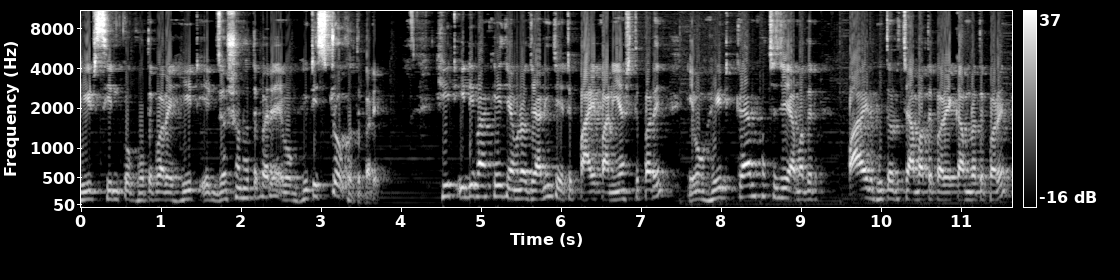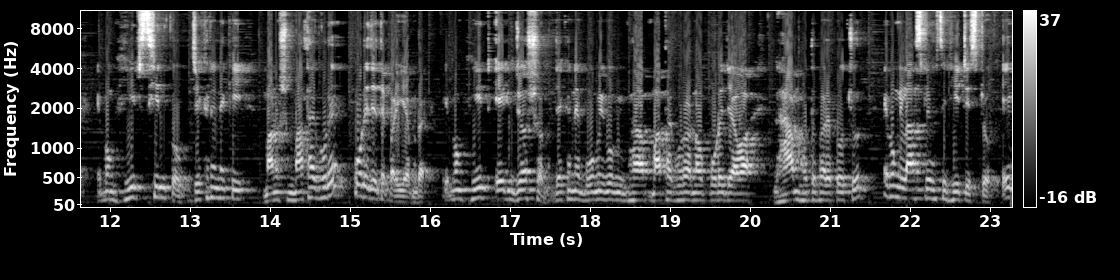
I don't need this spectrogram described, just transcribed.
হিট সিনকোপ হতে পারে, হিট এক্সজশন হতে পারে এবং হিট স্ট্রোক হতে পারে। হিট ইডিমাকে যে আমরা জানি যে এটা পায়ে পানি আসতে পারে এবং হিট ক্র্যাম্প হচ্ছে যে আমাদের পায়ের ভিতর চাবাতে পারে, কামড়াতে পারে এবং হিট সিনকোপ, যেখানে নাকি মানুষ মাথা ঘুরে পড়ে যেতে পারি আমরা, এবং হিট এক্সজশন, যেখানে বমি বমি ভাব, মাথা ঘোরানো, পড়ে যাওয়া, ঘাম হতে পারে প্রচুর, এবং লাস্টলি হচ্ছে হিট স্ট্রোক এই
